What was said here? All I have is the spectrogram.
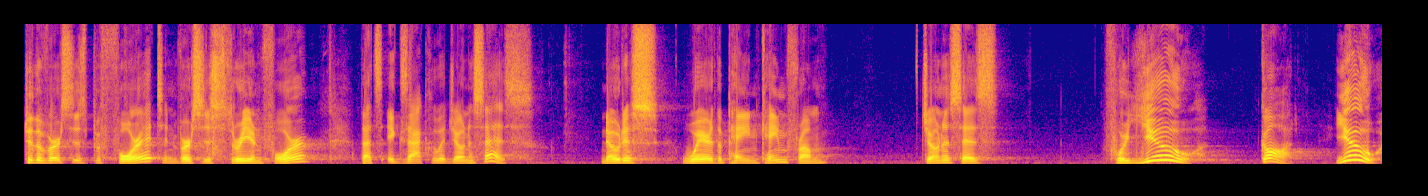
to the verses before it in verses 3 and 4, that's exactly what Jonah says. Notice where the pain came from. Jonah says, For you, God, you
